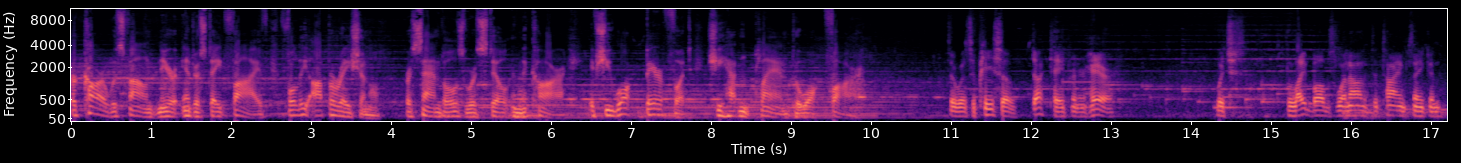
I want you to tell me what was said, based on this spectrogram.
Her car was found near Interstate 5, fully operational. Her sandals were still in the car. If she walked barefoot, she hadn't planned to walk far. There was a piece of duct tape in her hair, which the light bulbs went on at the time thinking,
